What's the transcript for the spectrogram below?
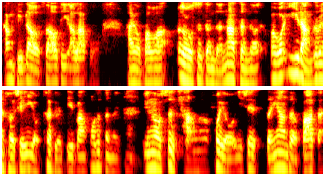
刚提到沙特阿拉伯，还有包括俄罗斯等等，那整个包括伊朗这边核协议有特别的地方，或是整个原油市场呢，会有一些怎样的发展？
